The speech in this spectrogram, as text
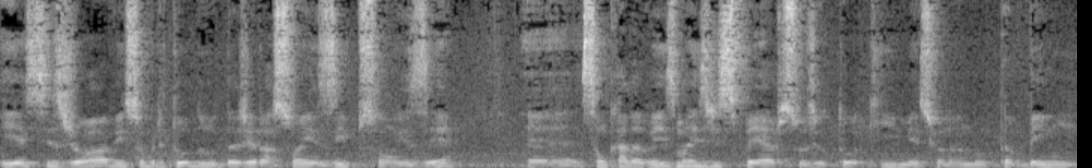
esses jovens, sobretudo das gerações Y e Z, é, são cada vez mais dispersos. Eu estou aqui mencionando também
